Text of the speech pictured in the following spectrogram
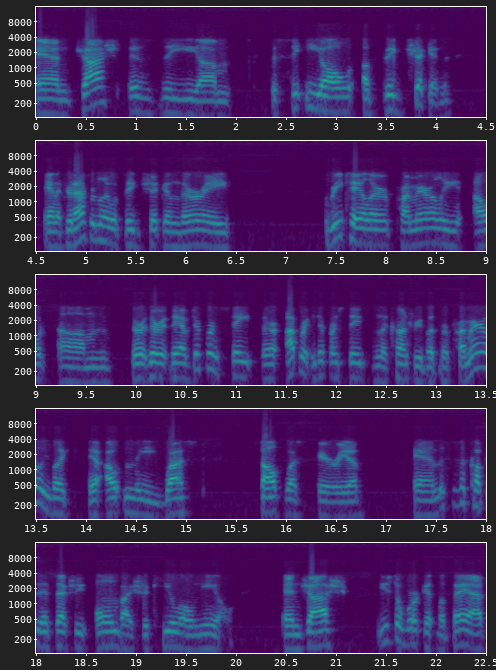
And Josh is the um, the CEO of Big Chicken, and if you're not familiar with Big Chicken, they're a retailer primarily out. Um, they're, they're, they have different states. They're operating different states in the country, but they're primarily like out in the west, southwest area. And this is a company that's actually owned by Shaquille O'Neal. And Josh used to work at Labatt,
